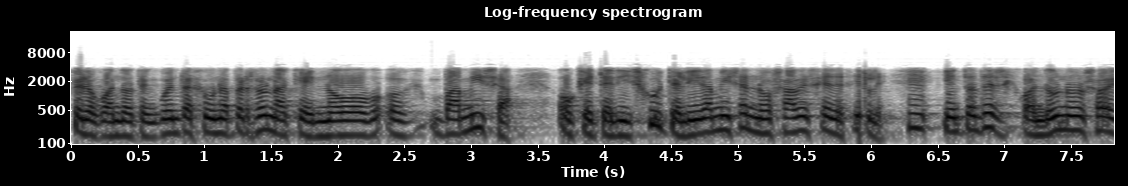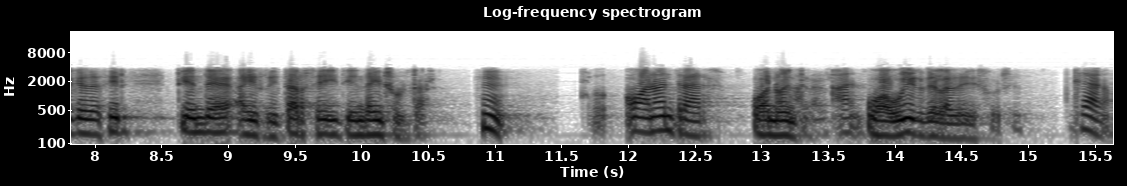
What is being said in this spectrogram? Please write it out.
pero cuando te encuentras con una persona que no va a misa o que te discute el ir a misa, no sabes qué decirle. Mm. Y entonces, cuando uno no sabe qué decir, tiende a irritarse y tiende a insultar. Mm. O a no entrar. O a no entrar. O a huir de la discusión. Claro,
